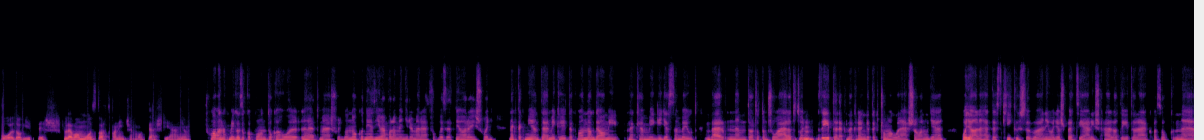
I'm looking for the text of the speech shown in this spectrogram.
boldog itt, és le van mozgatva, nincsen mozgás hiánya. És hol vannak még azok a pontok, ahol lehet máshogy gondolkodni? Ez nyilván valamennyire már át fog vezetni arra is, hogy nektek milyen termékeitek vannak, de ami nekem még így eszembe jut, bár nem tartottam soha állatot, uh-huh. hogy mhm. az ételeknek rengeteg csomagolása van, ugye, hogyan lehet ezt kiküszöbölni, hogy a speciális állatételek azok ne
